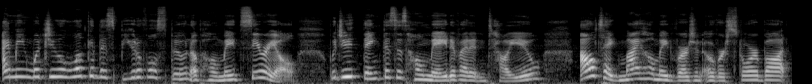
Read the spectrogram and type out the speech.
I mean, would you look at this beautiful spoon of homemade cereal? Would you think this is homemade if I didn't tell you? I'll take my homemade version over store bought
